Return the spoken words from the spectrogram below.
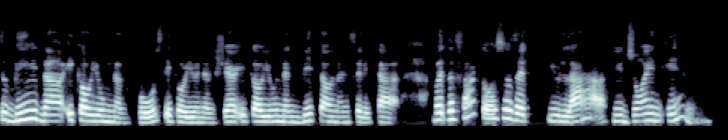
to be na ikaw yung nag-post, ikaw yung nag-share, ikaw yung nagbitaw ng salita. But the fact also that you laugh, you join in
